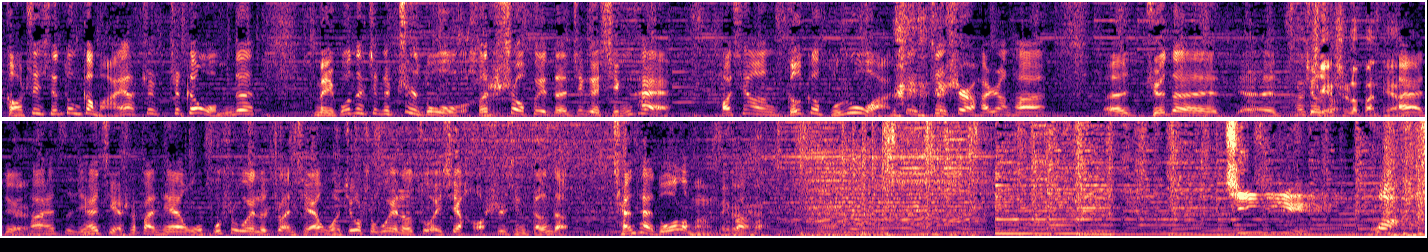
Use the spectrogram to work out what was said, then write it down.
搞这些动干嘛呀？这这跟我们的美国的这个制度和社会的这个形态好像格格不入啊！这这 事儿还让他呃觉得呃，他解释了半天。哎，对，他还自己还解释半天，我不是为了赚钱，我就是为了做一些好事情等等，钱太多了嘛，没办法。今日话题。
